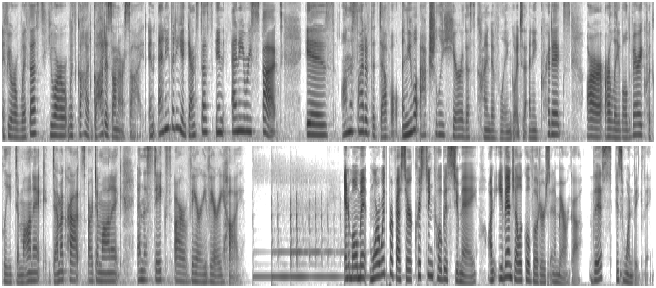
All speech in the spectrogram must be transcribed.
if you are with us, you are with God. God is on our side. And anybody against us in any respect is on the side of the devil. And you will actually hear this kind of language that any critics are, are labeled very quickly demonic, Democrats are demonic, and the stakes are very, very high. In a moment, more with Professor Kristin Kobes Du Mez on evangelical voters in America. This is One Big Thing.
